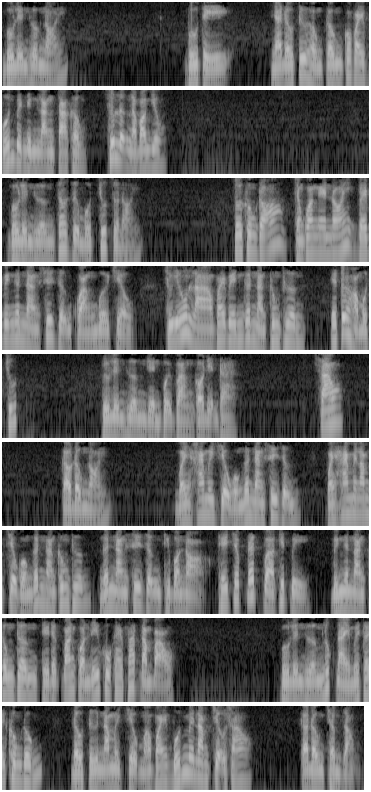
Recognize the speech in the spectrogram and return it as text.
Bưu Liên Hương nói. Vũ tỷ, nhà đầu tư Hồng Kông có vay vốn bên Ninh Lăng ta không? Số lượng là bao nhiêu? Bưu Liên Hương do dự một chút rồi nói. Tôi không rõ, chẳng qua nghe nói vay bên ngân hàng xây dựng khoảng 10 triệu, chủ yếu là vay bên ngân hàng công thương, để tôi hỏi một chút. Bưu Liên Hương liền vội vàng gọi điện ra. Sao? Cao Đông nói. Vay 20 triệu của ngân hàng xây dựng, vay 25 triệu của ngân hàng công thương. Ngân hàng xây dựng thì bọn họ thế chấp đất và thiết bị, bên ngân hàng công thương thì được ban quản lý khu khai phát đảm bảo. Vũ Liên Hương lúc này mới thấy không đúng, đầu tư 50 triệu mà vay 45 triệu sao? Cao Đông trầm giọng.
